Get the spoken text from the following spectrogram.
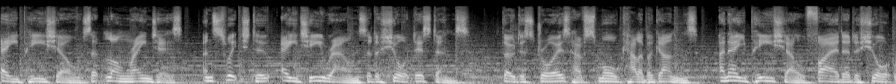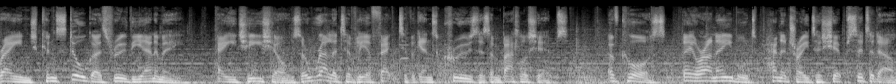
AP shells at long ranges and switch to HE rounds at a short distance. Though destroyers have small caliber guns, an AP shell fired at a short range can still go through the enemy. HE shells are relatively effective against cruisers and battleships. Of course, they are unable to penetrate a ship's citadel,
